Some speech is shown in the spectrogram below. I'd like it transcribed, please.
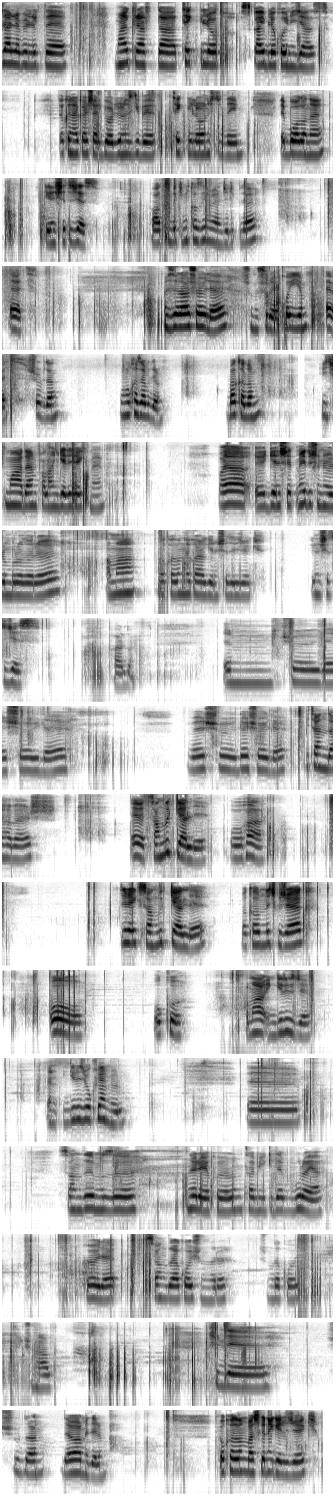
sizlerle birlikte Minecraft'ta tek blok Skyblock oynayacağız. Bakın arkadaşlar gördüğünüz gibi tek bloğun üstündeyim. Ve bu alanı genişleteceğiz. Altındakini kazıyım öncelikle. Evet. Mesela şöyle. Şunu şuraya koyayım. Evet. Şuradan. Bunu kazabilirim. Bakalım. Hiç maden falan gelecek mi? Baya genişletmeyi düşünüyorum buraları. Ama bakalım ne kadar genişletecek. Genişleteceğiz. Pardon. Em, şöyle şöyle. Ve şöyle şöyle. Bir tane daha ver. Evet sandık geldi. Oha. Direkt sandık geldi. Bakalım ne çıkacak. Oo. Oku. Ama İngilizce. Ben İngilizce okuyamıyorum. Ee, sandığımızı nereye koyalım? Tabii ki de buraya. Böyle sandığa koy şunları. Şunu da koy. Şunu al. Şimdi şuradan devam edelim. Bakalım başka ne gelecek.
